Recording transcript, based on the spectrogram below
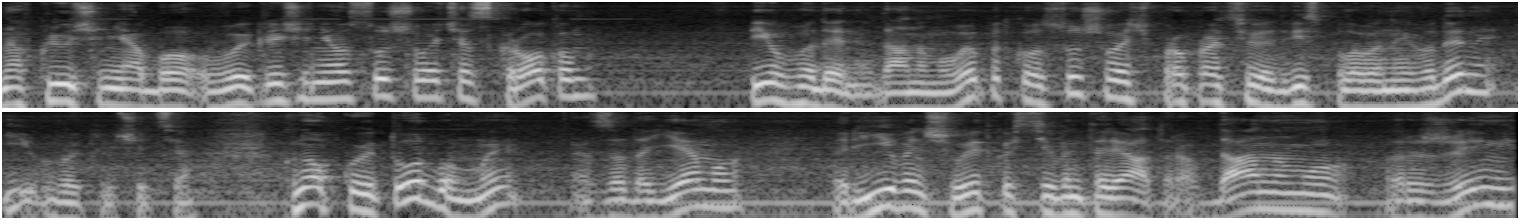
на включення або виключення осушувача з кроком в півгодини. В даному випадку осушувач пропрацює 2,5 години і виключиться. Кнопкою турбо ми задаємо рівень швидкості вентилятора. В даному режимі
